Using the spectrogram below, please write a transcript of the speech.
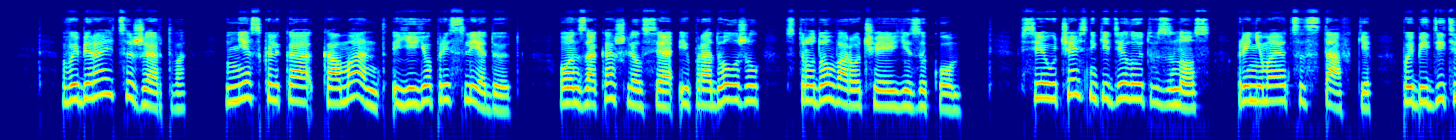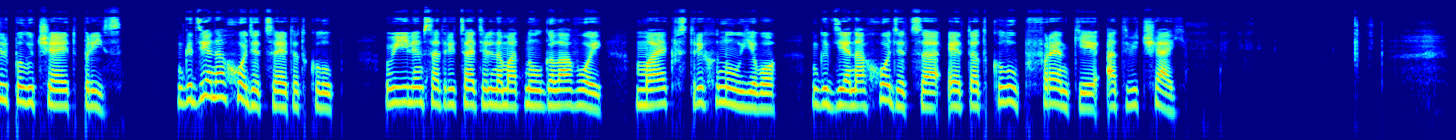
Выбирается жертва. Несколько команд ее преследуют. Он закашлялся и продолжил, с трудом ворочая языком. Все участники делают взнос, принимаются ставки, победитель получает приз. Где находится этот клуб? Уильямс отрицательно мотнул головой. Майк встряхнул его. «Где находится этот клуб, Фрэнки? Отвечай».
